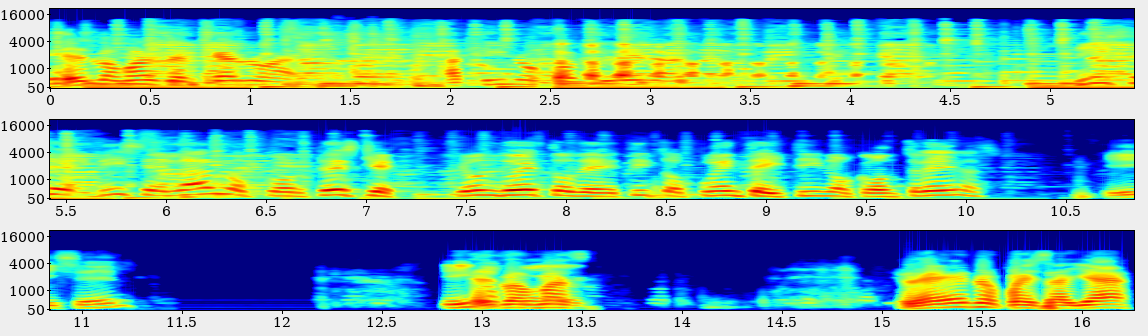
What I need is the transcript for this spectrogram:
Es lo más cercano a, a Tino Contreras. Dice, dice Lalo Cortés que, que un dueto de Tito Puente y Tino Contreras. Dice él. Tino Es lo con- más. Bueno, pues allá,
